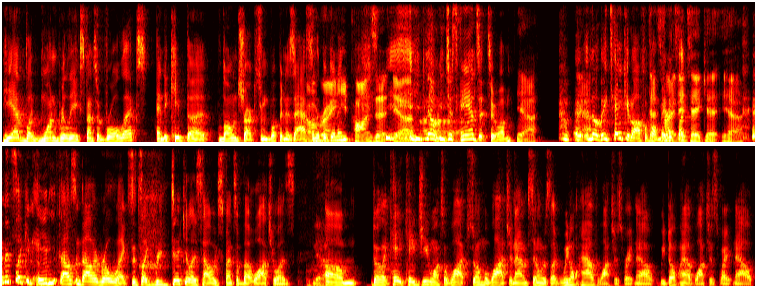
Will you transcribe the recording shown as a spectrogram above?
He had like one really expensive Rolex, and to keep the loan sharks from whooping his ass Oh, in the right. beginning, He pawns it. Yeah. he- no, he just ah. hands it to him. yeah. Yeah. No, they take it off of That's him, right. They like take it. Yeah. and it's like an eighty thousand dollar Rolex. It's like ridiculous how expensive that watch was. Yeah. Um, they're like, "Hey, KG wants a watch, show him a watch." And Adam Sandler's like, "We don't have watches right now. We don't have watches right now."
